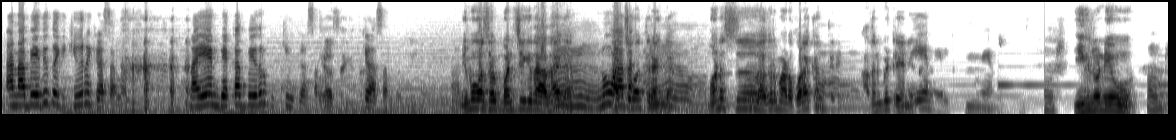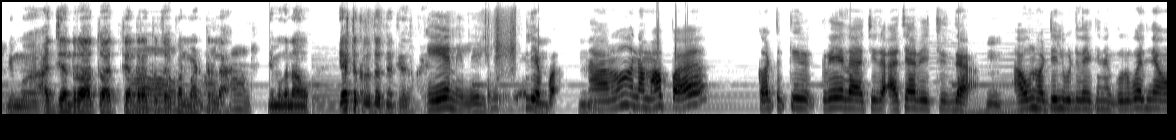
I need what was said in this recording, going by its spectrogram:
ಆ, ನಾ ಬೇದಿದ್ದ ಕಿವಿನ ಕೇಳಸಲ್ಲ. ನಾ ಏನ್ ಬೇಕಾದ್ ಬೇದ್ರು ಕಿವಿ ಕೇಳಸಲ್ಲ. ಕೇಳಸಲ್ಲ. ನಿಮಗೊಂದ್ ಸ್ವಲ್ಪ ಮನ್ಸಿಗೆ ಆದಾಗ ಹಚ್ಕೊಂತೀರಿ ಹಂಗ. ಮನಸ್ಸು ಹಗರ್ ಮಾಡ್ಕೊಳಕ್ ಅಂತೀರಿ ಅದನ್ ಬಿಟ್ರೆ ಏನಿಲ್ಲ ಏನಿಲ್ಲ ಹ್ಮ್. ಈಗಲೂ ನೀವು. ನಿಮ್ಮ ಅಜ್ಜಿ ಅಂದ್ರು ಆತು ಅತ್ತೆ ಅಂದ್ರ ಆತು ಜೋಪಾನ ಮಾಡ್ತಿರಲ್ಲ. ನಿಮಗ ನಾವು ಎಷ್ಟು ಕೃತಜ್ಞತೆ ಹೇಳಿದ್ರು ಕಡಿಮೆ. ಏನಿಲ್ಲ ಇಲ್ರಿ ಇಲ್ಲಿಯಪ್ಪ ಹ್ಮ್. ನಾನು ನಮ್ಮ ಅಪ್ಪ ಕಟ್ ಕಿ- ಕ್ರೇದ ಹಚ್ಚಿದ ಆಚಾರ ಇಚ್ಚಿದ್ದ ಹ್ಮ್. ಅವನ್ ಹೊಟ್ಟಿಲ್ ಬಿಟ್ಟಿದ್ದಕಿನ ಗುರುಬಜ್ಞವ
